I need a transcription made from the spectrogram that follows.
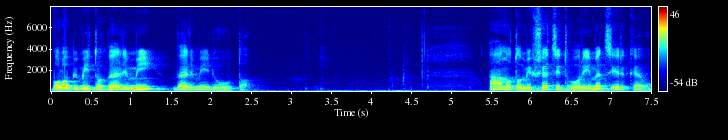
bolo by mi to veľmi, veľmi ľúto. Áno, to my všetci tvoríme církev.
